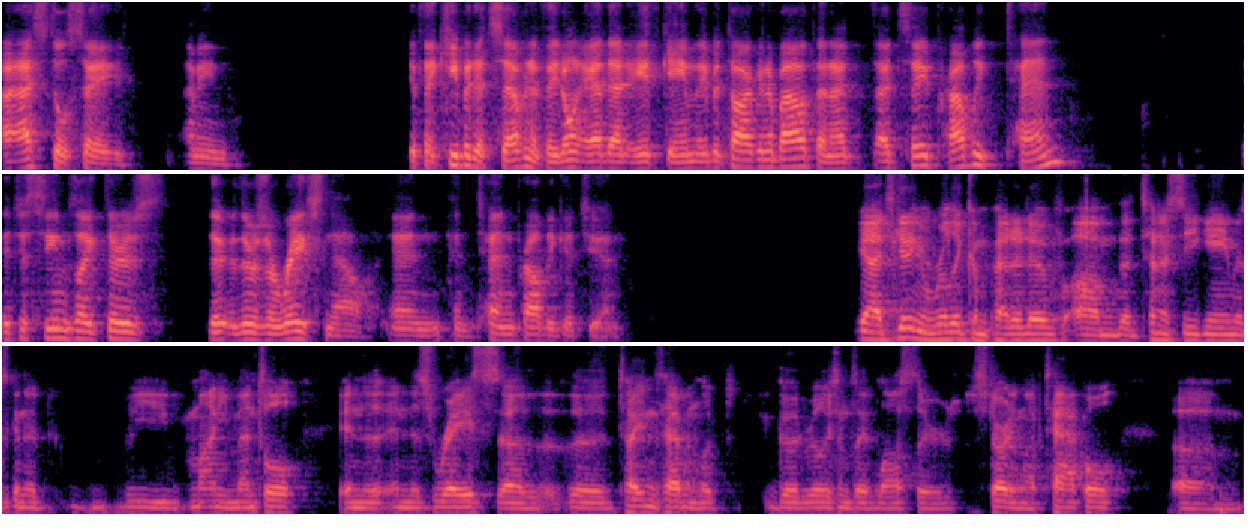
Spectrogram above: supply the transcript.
I, I still say, I mean, if they keep it at seven, if they don't add that eighth game they've been talking about, then I'd, I'd say probably 10. It just seems like there's, there, there's a race now and, and 10 probably gets you in. Yeah, it's getting really competitive. Um, the Tennessee game is going to be monumental in the in this race. Uh, the, the, Titans haven't looked good really since they've lost their starting left tackle, um,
